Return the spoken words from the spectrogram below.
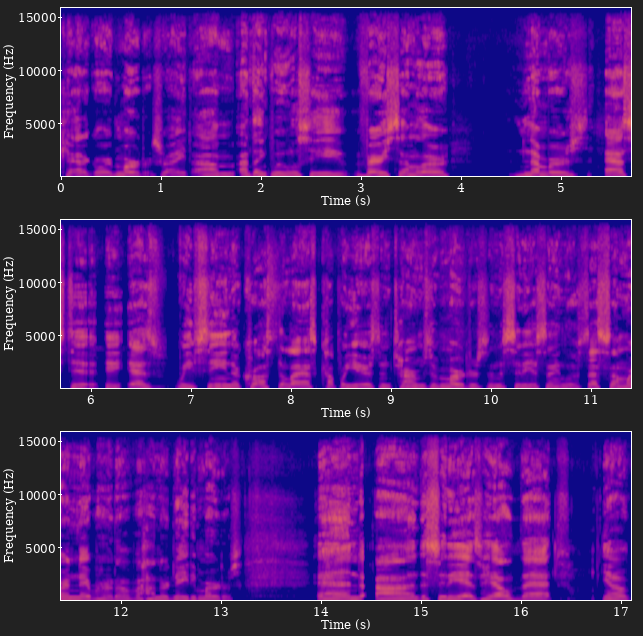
category murders, right? Um, I think we will see very similar numbers as to as we've seen across the last couple years in terms of murders in the city of St. Louis. That's somewhere in the neighborhood of 180 murders, and uh, the city has held that. You know,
